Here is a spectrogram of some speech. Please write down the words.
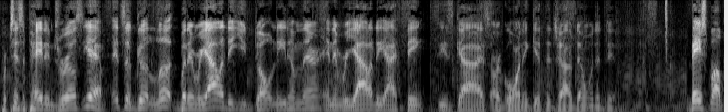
participate in drills. Yeah, it's a good look, but in reality, you don't need him there. And in reality, I think these guys are going to get the job done with a deal. Baseball.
